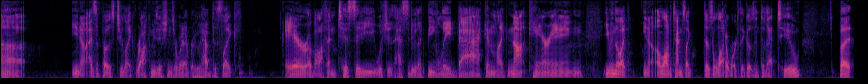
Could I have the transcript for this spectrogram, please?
Uh, you know, as opposed to like rock musicians or whatever who have this like air of authenticity, which is, has to do with like being laid back and like not caring, even though like you know a lot of times like there's a lot of work that goes into that too. But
